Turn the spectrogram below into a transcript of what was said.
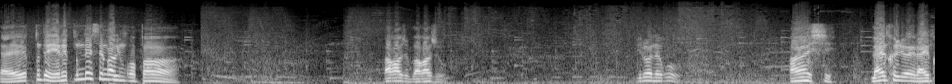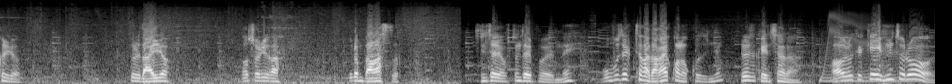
야, 얘, 근데 얘네 끝낼 생각인 것 봐. 막아줘 막아줘. 밀어내고. 아이씨 라인 클리어해 라인 클리어. 그리고 날려. 너 저리 가. 이런 막았어. 진짜 역전될 뻔했네. 오브젝트가 나갈 건 없거든요? 그래서 괜찮아. 아 이렇게 게임 힘들어?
